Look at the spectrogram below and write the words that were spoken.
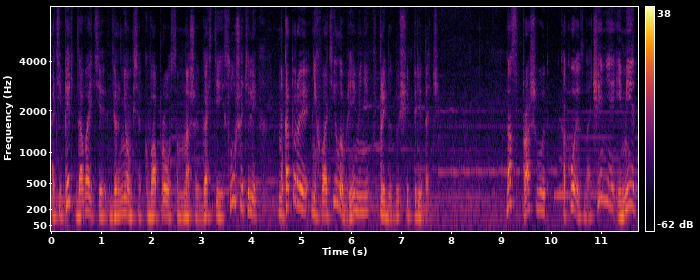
А теперь давайте вернемся к вопросам наших гостей и слушателей – на которые не хватило времени в предыдущей передаче. Нас спрашивают, какое значение имеет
